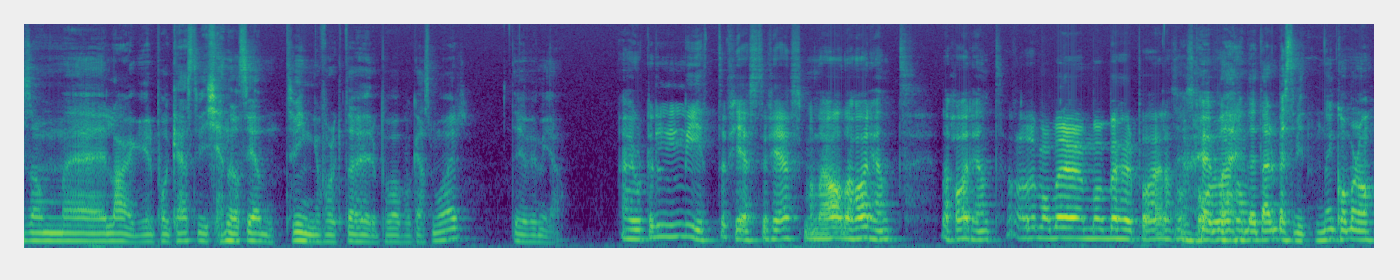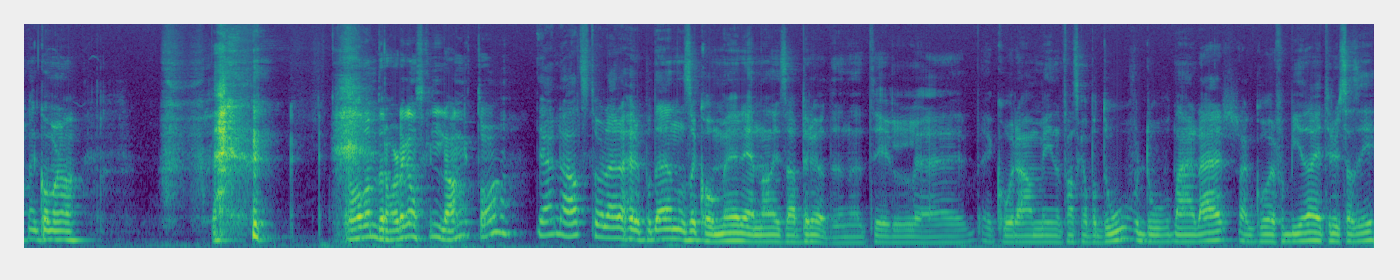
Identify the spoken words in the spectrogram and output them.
som eh, lager podkast, vi kjenner oss igjen. Tvinger folk til å høre på podkasten vår. Det gjør vi mye av. Jeg har gjort det lite fjes til fjes, men ja, det har hendt. Det har hendt. Du må bare, må bare høre på det her. Altså, står det sånn. Dette er den beste biten. Den kommer nå. Den kommer nå. Ja, de drar det ganske langt òg. Ja, han står der og hører på den, og så kommer en av disse brødrene til eh, Koram inn for han skal på do, for doen er der. Han går forbi da i trusa si.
